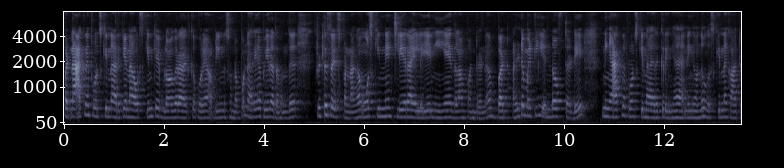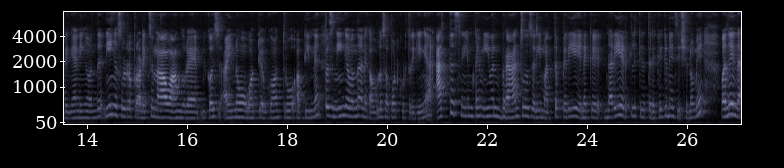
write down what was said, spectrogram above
பட் நான் ஆக்னே ப்ரோன் ஸ்கின்னாக இருக்கேன். நான் ஒரு ஸ்கின் கேர் பிளாகராக இருக்க போகிறேன் அப்படின்னு சொன்னப்போ நிறைய பேர் அதை வந்து க்ரிட்டிசைஸ் பண்ணாங்க. உன் ஸ்கின்னே கிளியராக இல்லையே. நீ ஏன் இதெல்லாம் பண்ணுறேன்னு but ultimately end of the day நீங்கள் ஆக்னே ப்ரோன் ஸ்கின்னாக இருக்கிறீங்க. நீங்கள் வந்து உங்கள் ஸ்கின்னை காட்டுறீங்க. நீங்கள் வந்து நீங்கள் சொல்கிற ப்ராடக்ட்ஸை நான் வாங்குவேன் because I know what you have gone through அப்படின்னு. பிகாஸ் நீங்கள் வந்து எனக்கு அவ்வளோ சப்போர்ட் கொடுத்துருக்கீங்க. At the same time even பிராண்ட்ஸும் சரி மற்ற பெரிய எனக்கு நிறைய இடத்துல கிடைத்த ரெக்கக்னைசேஷனுமே வந்து இந்த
